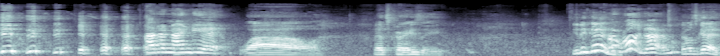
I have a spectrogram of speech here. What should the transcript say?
out of 98. wow. That's crazy. You did good. Oh, really good. That was good.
